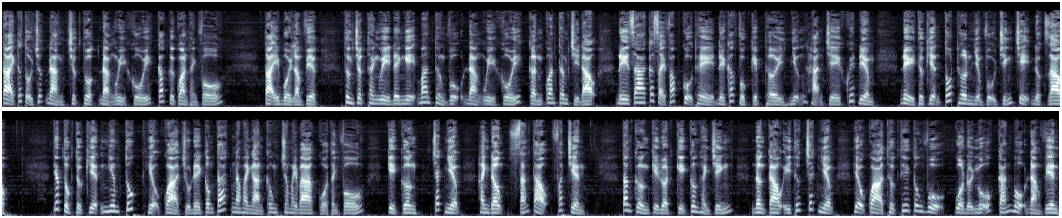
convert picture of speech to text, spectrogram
tại các tổ chức Đảng trực thuộc Đảng ủy khối các cơ quan thành phố. Tại buổi làm việc, Thường trực Thành ủy đề nghị Ban Thường vụ Đảng ủy khối cần quan tâm chỉ đạo, đề ra các giải pháp cụ thể để khắc phục kịp thời những hạn chế khuyết điểm để thực hiện tốt hơn nhiệm vụ chính trị được giao tiếp tục thực hiện nghiêm túc hiệu quả chủ đề công tác năm 2023 của thành phố, kỷ cương, trách nhiệm, hành động, sáng tạo, phát triển, tăng cường kỷ luật kỷ cương hành chính, nâng cao ý thức trách nhiệm, hiệu quả thực thi công vụ của đội ngũ cán bộ đảng viên,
